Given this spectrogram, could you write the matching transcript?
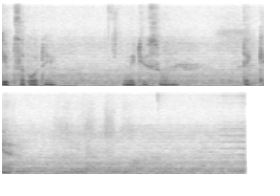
Keep supporting. Meet you soon. Take care.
